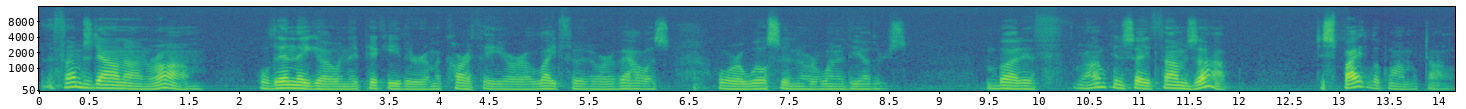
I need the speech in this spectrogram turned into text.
the thumbs down on Rahm, well, then they go and they pick either a McCarthy or a Lightfoot or a Vallas or a Wilson or one of the others. But if Rahm can say thumbs up, despite Laquan McDonald,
